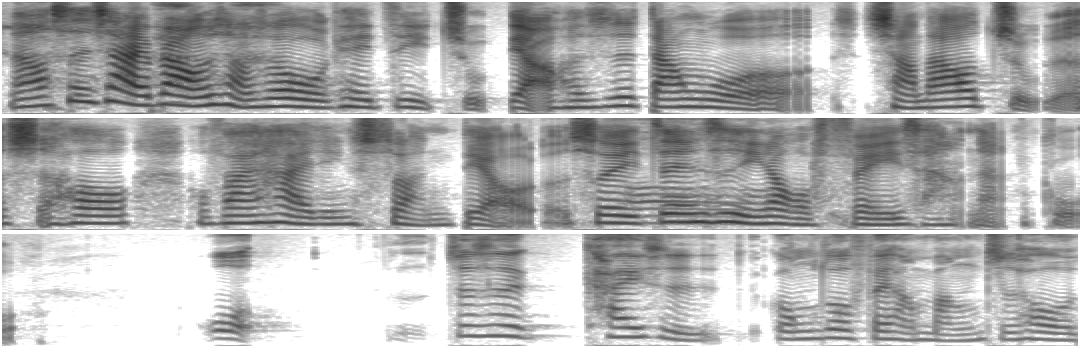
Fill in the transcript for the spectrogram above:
然后剩下一半，我想说我可以自己煮掉。可是当我想到要煮的时候，我发现它已经酸掉了，所以这件事情让我非常难过。我就是开始工作非常忙之后，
